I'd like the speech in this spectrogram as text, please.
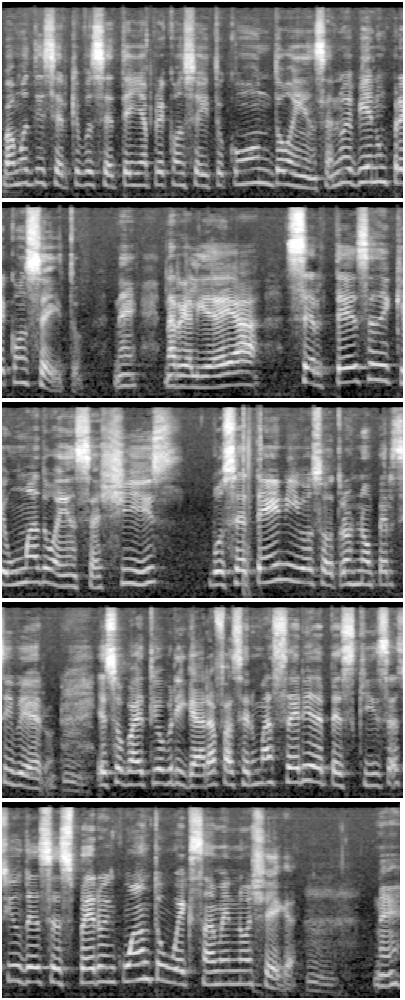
Vamos dizer que você tenha preconceito com doença. Não é bem um preconceito, né? Na realidade, é a certeza de que uma doença X você tem e os outros não perceberam. Isso vai te obrigar a fazer uma série de pesquisas e o desespero enquanto o exame não chega, né?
